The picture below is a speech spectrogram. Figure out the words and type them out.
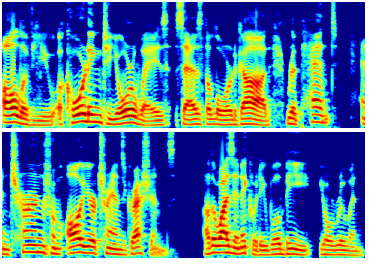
all of you, according to your ways, says the Lord God. Repent and turn from all your transgressions, otherwise iniquity will be your ruin.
